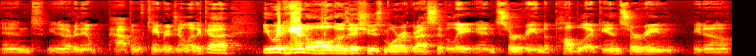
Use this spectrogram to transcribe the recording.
and you know everything that happened with Cambridge Analytica. You would handle all those issues more aggressively in serving the public and serving, you know,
